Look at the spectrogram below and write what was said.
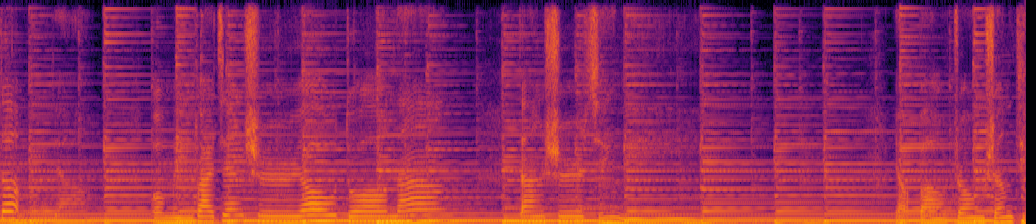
的模样。我明白坚持有多难，但是请你。保重身体。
